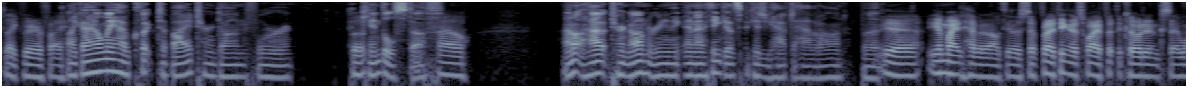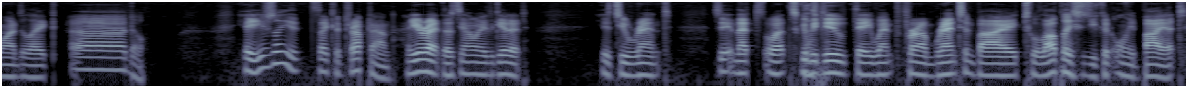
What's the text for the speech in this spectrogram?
to like verify. Like I only have click to buy turned on for But- Kindle stuff. Oh, I don't have it turned on or anything, and I think that's because you have to have it on. But yeah. You might have it on with the other stuff, but I think that's why I put the code in because I wanted to like. Uh, no. Yeah, usually it's like a drop down. You're right. That's the only way to get it is to rent. See, and that's what Scooby Doo. They went from rent and buy to a lot of places you could only buy it.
